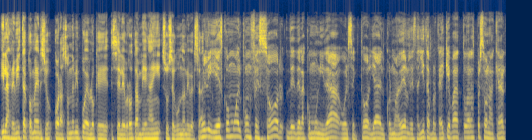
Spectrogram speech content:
Y la revista El Comercio, Corazón de mi Pueblo, que celebró también ahí su segundo aniversario. y es como el confesor de, la comunidad o el sector, ya el colmadero, el detallista, porque ahí que va todas las personas que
